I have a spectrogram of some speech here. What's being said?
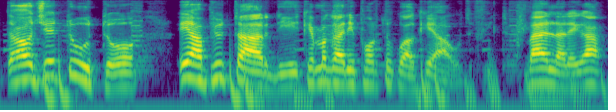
da oggi è tutto E a più tardi che magari porto qualche outfit. Bella raga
